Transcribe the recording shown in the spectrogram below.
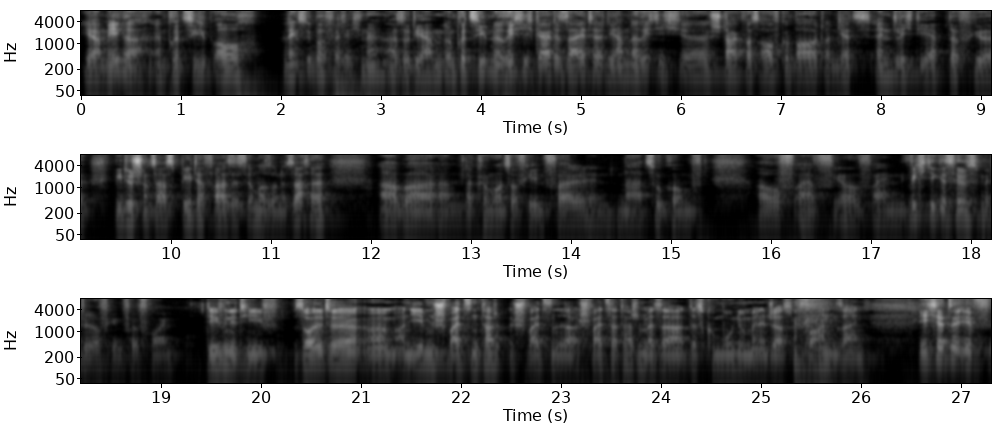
Ja, mega. Im Prinzip auch längst überfällig, ne? Also die haben im Prinzip eine richtig geile Seite, die haben da richtig äh, stark was aufgebaut und jetzt endlich die App dafür. Wie du schon sagst, Beta-Phase ist immer so eine Sache, aber ähm, da können wir uns auf jeden Fall in naher Zukunft auf, auf, auf ein wichtiges Hilfsmittel auf jeden Fall freuen. Definitiv sollte ähm, an jedem Schweizer, Ta Schweizer, Schweizer Taschenmesser des Communio-Managers vorhanden sein. Ich hätte if-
